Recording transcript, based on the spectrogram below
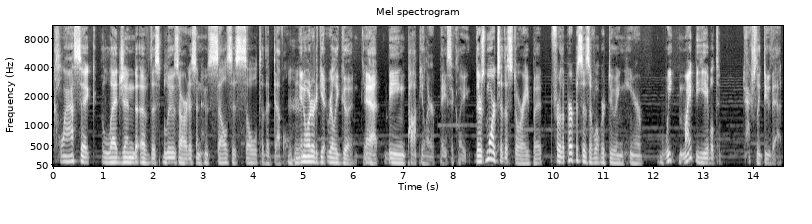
classic legend of this blues artist and who sells his soul to the devil mm-hmm. in order to get really good at being popular, basically. There's more to the story, but for the purposes of what we're doing here, we might be able to actually do that.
